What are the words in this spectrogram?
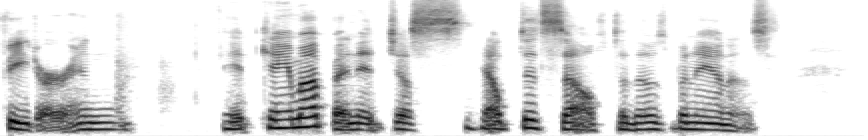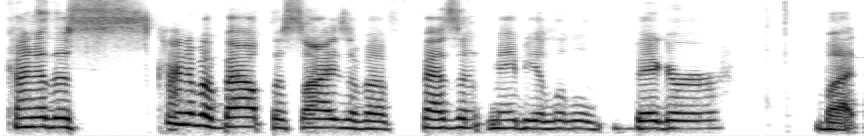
feeder and it came up and it just helped itself to those bananas. Kind of this, kind of about the size of a pheasant, maybe a little bigger, but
